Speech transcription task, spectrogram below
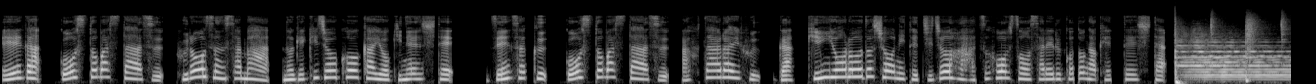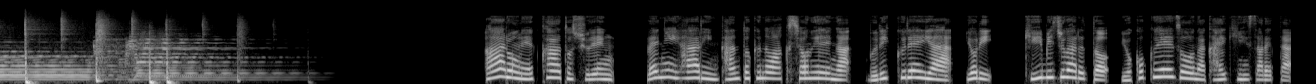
映画、ゴーストバスターズ、フローズンサマーの劇場公開を記念して、前作、ゴーストバスターズ、アフターライフが金曜ロードショーにて地上波初放送されることが決定した。アーロン・エッカート主演、レニー・ハーリン監督のアクション映画、ブリックレイヤーより、キービジュアルと予告映像が解禁された。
